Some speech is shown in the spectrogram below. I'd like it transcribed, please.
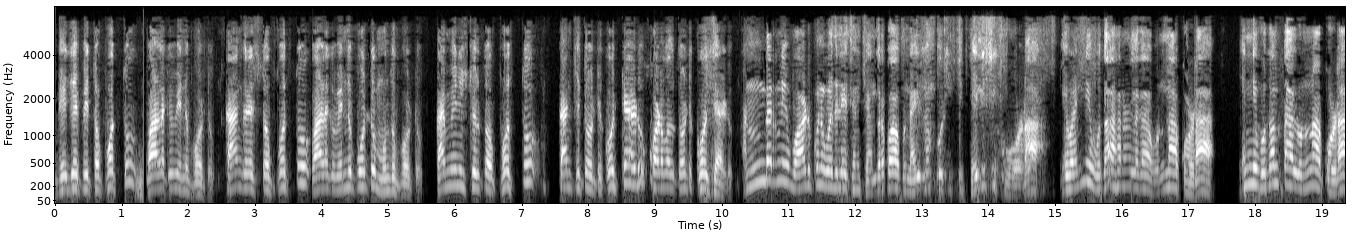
బీజేపీతో పొత్తు వాళ్ళకి వెన్నుపోటు. కాంగ్రెస్తో పొత్తు వాళ్ళకి వెన్నుపోటు ముందు పోటు. కమ్యూనిస్టులతో పొత్తు కంకితోటి కొట్టాడు కొడవలతోటి కోశాడు అందరినీ వాడుకుని వదిలేసిన చంద్రబాబు నైజం గురించి తెలిసి కూడా ఇవన్నీ ఉదాహరణలుగా ఉన్నా కూడా ఎన్ని ఉదంతాలు ఉన్నా కూడా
